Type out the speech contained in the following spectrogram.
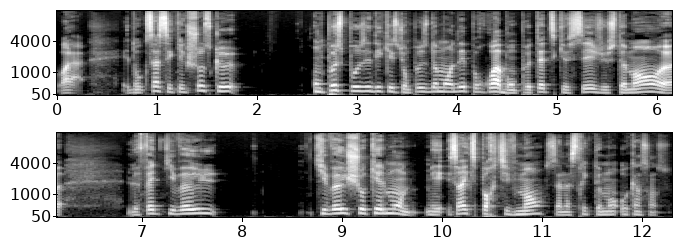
Voilà. Et donc ça, c'est quelque chose que on peut se poser des questions, on peut se demander pourquoi. Bon, peut-être que c'est justement euh, le fait qu'il veuille, qu'il veuille choquer le monde. Mais c'est vrai que sportivement, ça n'a strictement aucun sens.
